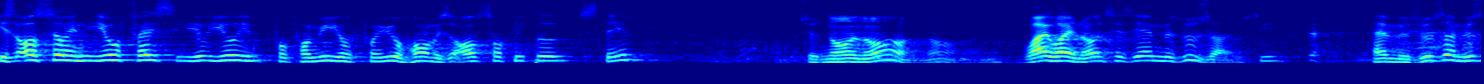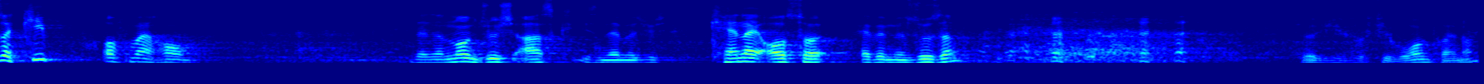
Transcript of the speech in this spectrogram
Is also in your face, you, you for, from you, from your home is also people steal. He says, no, no, no. Why, why no? He says, yeah, mezuzah. You see, I have mezuzah, mezuzah keep of my home. Then the non-Jewish ask his neighbor Jewish, can I also have a mezuzah? so if you want, why not?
